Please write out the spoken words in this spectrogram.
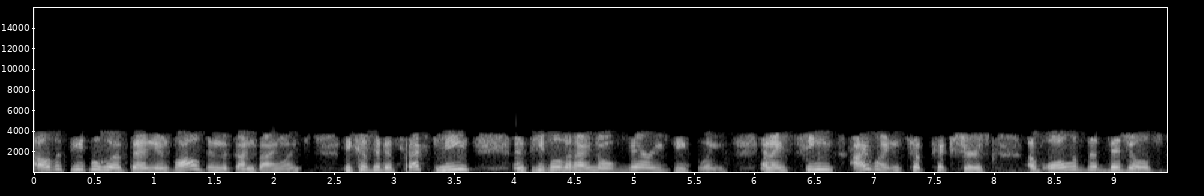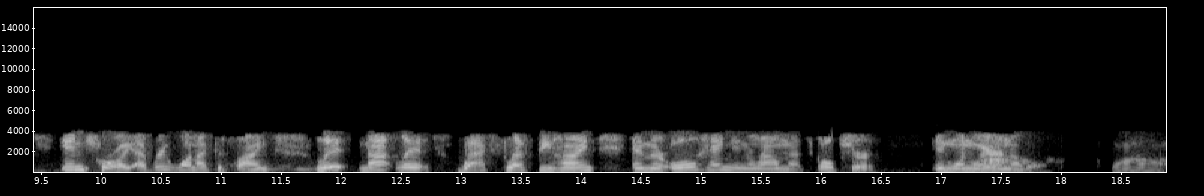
all the people who have been involved in the gun violence because it affects me and people that I know very deeply. And I've seen, I went and took pictures of all of the vigils in Troy, every one I could find, lit, not lit, wax left behind, and they're all hanging around that sculpture in one way or another. Wow.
